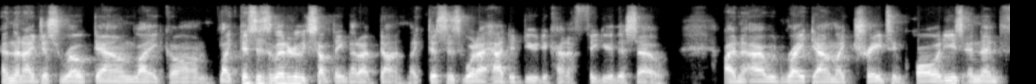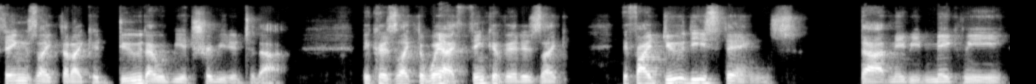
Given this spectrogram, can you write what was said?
And then I just wrote down like um like this is literally something that I've done. Like this is what I had to do to kind of figure this out. And I would write down like traits and qualities and then things like that I could do that would be attributed to that. Because like the way Yeah. I think of it is like if I do these things that maybe make me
